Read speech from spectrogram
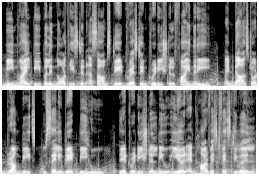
Meanwhile, people in northeastern Assam state dressed in traditional finery and danced on drum beats to celebrate Bihu, their traditional New Year and harvest festival.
